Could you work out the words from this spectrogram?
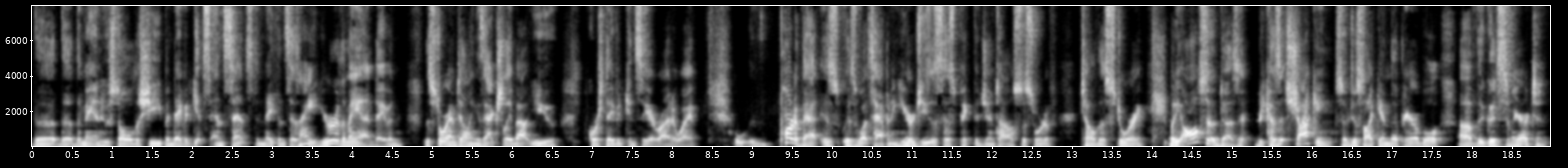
the the the man who stole the sheep and David gets incensed and Nathan says, "Hey, you're the man, David. The story I'm telling is actually about you." Of course, David can see it right away. Part of that is is what's happening here. Jesus has picked the Gentiles to sort of tell this story. But he also does it because it's shocking. So just like in the parable of the Good Samaritan,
